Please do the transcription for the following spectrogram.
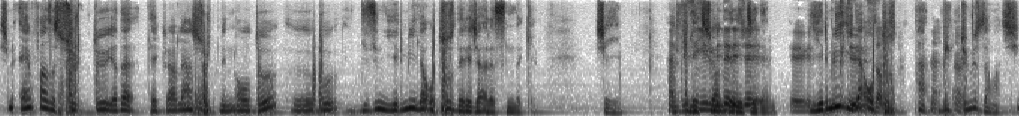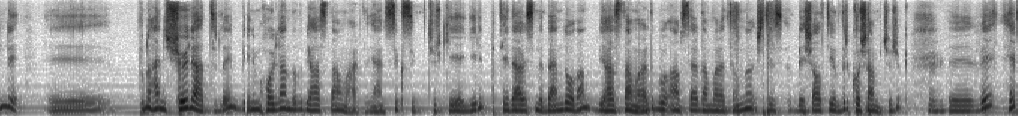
Şimdi en fazla sürttüğü ya da tekrarlayan sürtmenin olduğu e, bu dizin 20 ile 30 derece arasındaki şeyi. Ha, dizi 20 derece e, 20 ile 30. Zaman. Ha, büktüğümüz evet. zaman. Şimdi e, bunu hani şöyle hatırlayın. Benim Hollandalı bir hastam vardı. Yani sık sık Türkiye'ye gelip tedavisinde bende olan bir hastam vardı. Bu Amsterdam Maratonu'nu işte 5-6 yıldır koşan bir çocuk. Hı hı. Ee, ve hep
